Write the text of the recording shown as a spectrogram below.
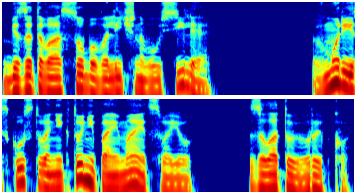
Без этого особого личного усилия в море искусства никто не поймает свою золотую рыбку.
